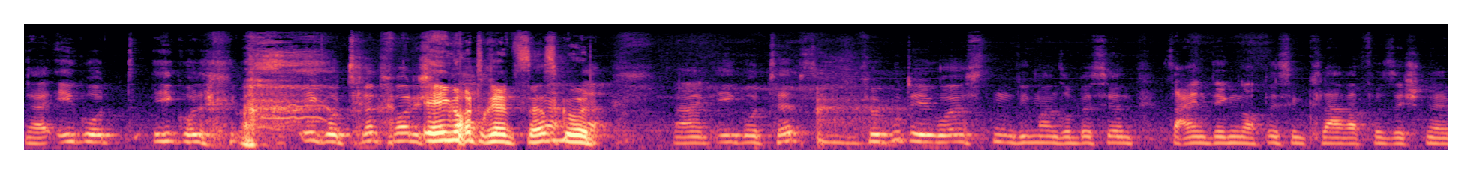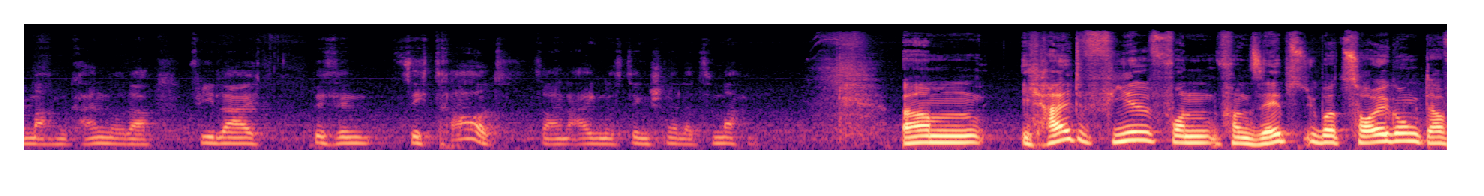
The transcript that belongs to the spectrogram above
ja, Ego, Ego, Ego-Trips wollte ich. Ego-Trips, das ist gut. Nein, Ego-Tipps für gute Egoisten, wie man so ein bisschen sein Ding noch ein bisschen klarer für sich schnell machen kann oder vielleicht ein bisschen sich traut, sein eigenes Ding schneller zu machen. Ähm, ich halte viel von, von Selbstüberzeugung. Da,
